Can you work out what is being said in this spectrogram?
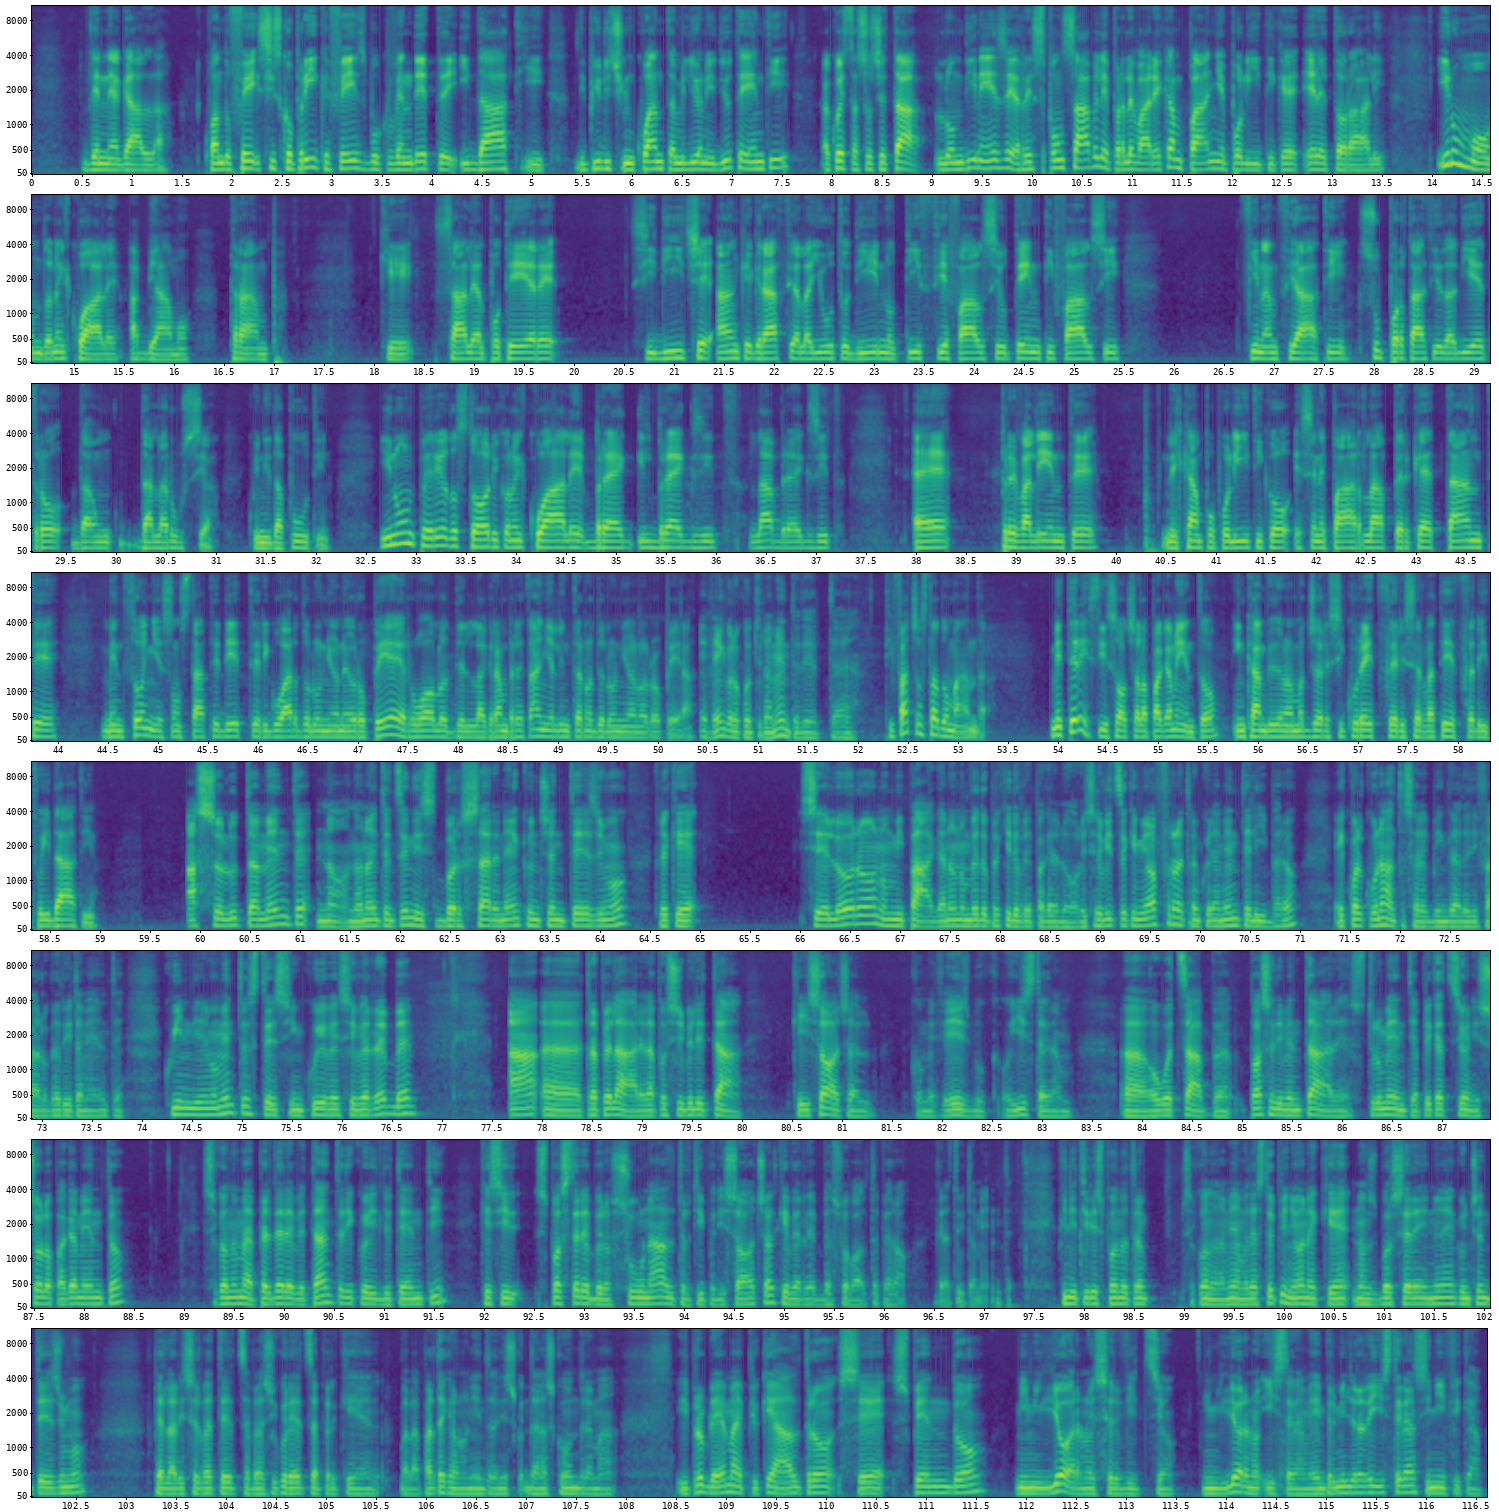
venne a galla? Quando fe- si scoprì che Facebook vendette i dati di più di 50 milioni di utenti a questa società londinese responsabile per le varie campagne politiche elettorali, in un mondo nel quale abbiamo Trump che sale al potere, si dice anche grazie all'aiuto di notizie false, utenti falsi, finanziati, supportati da dietro da un, dalla Russia quindi da Putin, in un periodo storico nel quale bre- il Brexit, la Brexit, è prevalente nel campo politico e se ne parla perché tante menzogne sono state dette riguardo l'Unione Europea e il ruolo della Gran Bretagna all'interno dell'Unione Europea. E vengono continuamente dette. Eh. Ti faccio sta domanda. Metteresti i social a pagamento in cambio di una maggiore sicurezza e riservatezza dei tuoi dati? Assolutamente no, non ho intenzione di sborsare neanche un centesimo perché se loro non mi pagano, non vedo perché dovrei pagare loro. Il servizio che mi offrono è tranquillamente libero e qualcun altro sarebbe in grado di farlo gratuitamente. Quindi nel momento stesso in cui si verrebbe a eh, trapelare la possibilità che i social come Facebook o Instagram uh, o WhatsApp possano diventare strumenti, applicazioni solo a pagamento, secondo me perderebbe tanti di quegli utenti che si sposterebbero su un altro tipo di social che verrebbe a sua volta però gratuitamente. Quindi ti rispondo, tra, secondo la mia modesta opinione, che non sborserei neanche un centesimo per la riservatezza, per la sicurezza, perché, vabbè, a parte che non ho niente da, da nascondere, ma il problema è più che altro se spendo, mi migliorano il servizio, mi migliorano Instagram e per migliorare Instagram significa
